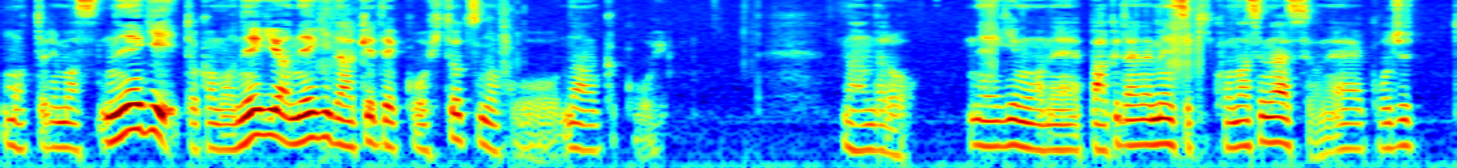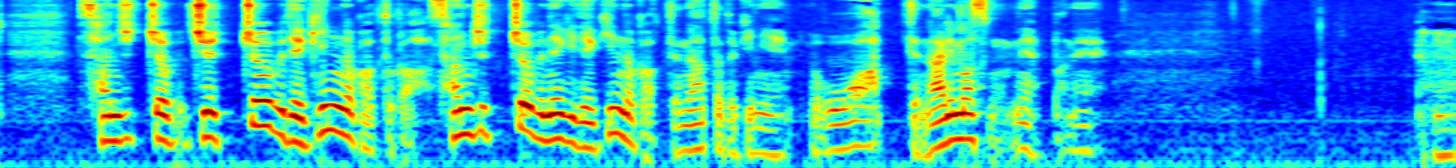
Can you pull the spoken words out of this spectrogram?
思っております。ネギとかもネギはネギだけでこう一つのこうなんかこうなんだろう。ネギもね莫大な面積こなせないですよね。50 30丁部10丁部できんのかとか30丁部ネギできんのかってなった時にうわってなりますもんねやっぱね。うん、や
